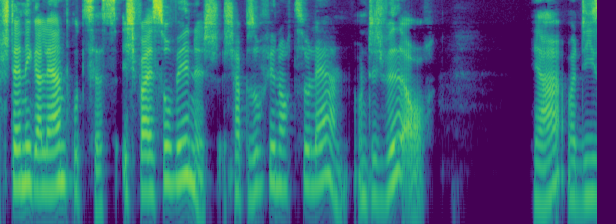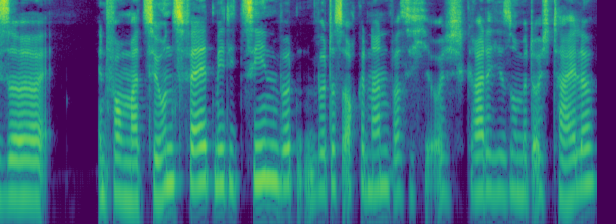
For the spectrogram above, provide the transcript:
Ständiger Lernprozess. Ich weiß so wenig. Ich habe so viel noch zu lernen und ich will auch. Ja, aber diese Informationsfeldmedizin wird, wird das auch genannt, was ich euch gerade hier so mit euch teile.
